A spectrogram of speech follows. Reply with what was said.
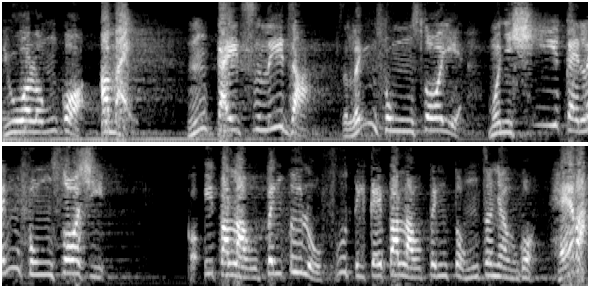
岳龙哥阿妹，你该吃里子是冷风所言，莫你膝盖冷风所袭。个一把老兵二路虎的，该把老兵动着两个，害吧。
